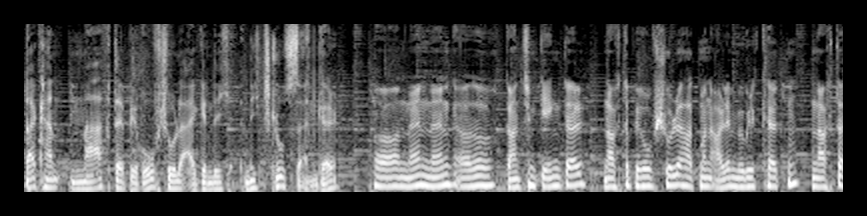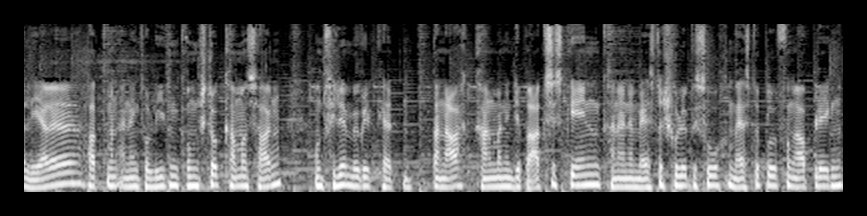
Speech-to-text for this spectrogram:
Da kann nach der Berufsschule eigentlich nicht Schluss sein, gell? Äh, nein, nein, also ganz im Gegenteil. Nach der Berufsschule hat man alle Möglichkeiten. Nach der Lehre hat man einen soliden Grundstock, kann man sagen, und viele Möglichkeiten. Danach kann man in die Praxis gehen, kann eine Meisterschule besuchen, Meisterprüfung ablegen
